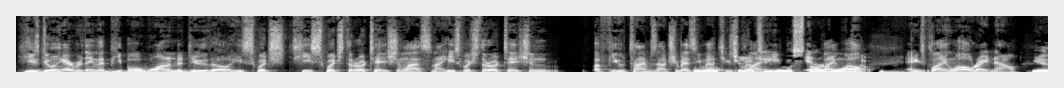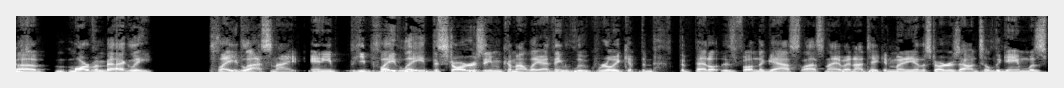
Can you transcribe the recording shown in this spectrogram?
He's doing everything that people want him to do, though. He switched. He switched the rotation last night. He switched the rotation a few times now. Chimezie Well, Metu's Chimezie's playing, in the and playing well, lineup. and he's playing well right now. Uh, Marvin Bagley played last night, and he he played late. The starters didn't even come out late. I think Mm-hmm. Luke really kept the the pedal his foot on the gas last night by not taking many of the starters out until the game was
